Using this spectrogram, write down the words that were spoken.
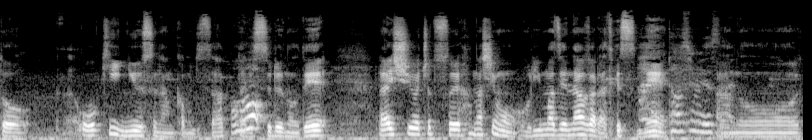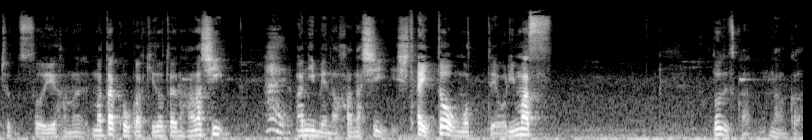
と大きいニュースなんかも実はあったりするので来週はちょっとそういう話も織り交ぜながらですはい、ね、楽しみですね。あのーちょっとそういう話また広角機動隊の話はい。アニメの話したいと思っております。どうですか？なんか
